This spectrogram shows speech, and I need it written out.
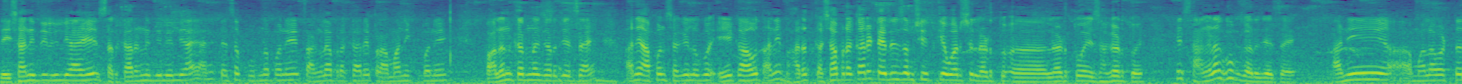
देशाने दिलेली आहे सरकारने दिलेली आहे आणि त्याचं पूर्णपणे चांगल्या प्रकारे प्रामाणिकपणे पालन करणं गरजेचं आहे. आणि आपण सगळे लोक एक आहोत आणि भारत कशा प्रकारे टेररिझमशी इतके वर्ष लढतो लढतोय झगडतोय हे सांगणं खूप गरजेचं आहे. आणि मला वाटतं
